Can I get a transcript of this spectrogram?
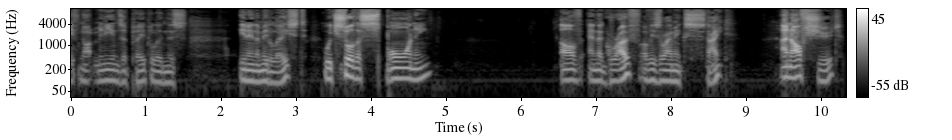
if not millions of people in this in, in the Middle East, which saw the spawning of and the growth of Islamic State, an offshoot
